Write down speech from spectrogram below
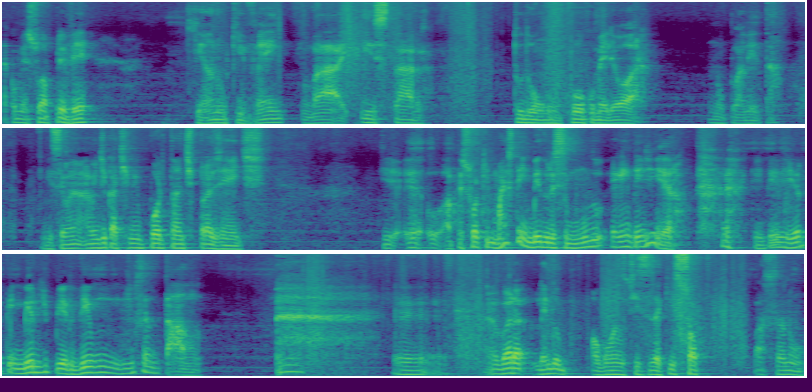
já começou a prever que ano que vem vai estar tudo um pouco melhor no planeta. Isso é um indicativo importante para gente. É, a pessoa que mais tem medo nesse mundo é quem tem dinheiro. Quem tem dinheiro tem medo de perder um, um centavo. É, agora, lendo algumas notícias aqui, só passando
